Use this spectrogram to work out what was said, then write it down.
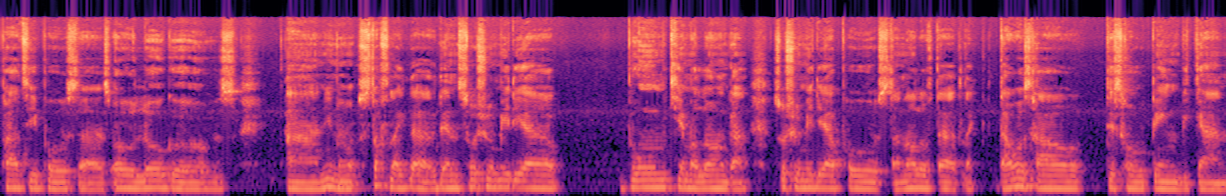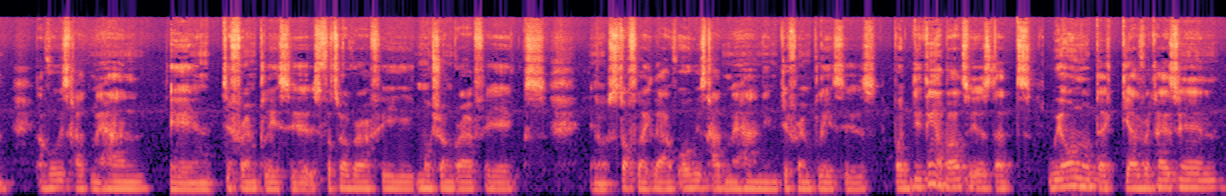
party posters or logos and, you know, stuff like that. Then social media boom came along and social media posts and all of that. Like that was how this whole thing began. I've always had my hand in different places, photography, motion graphics, you know, stuff like that. I've always had my hand in different places. But the thing about it is that we all know that the advertising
